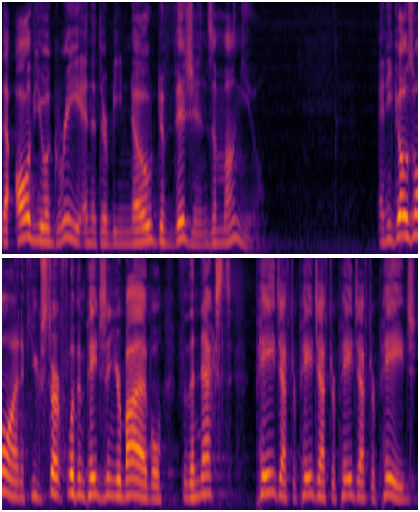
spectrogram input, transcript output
that all of you agree and that there be no divisions among you. And he goes on, if you start flipping pages in your Bible, for the next page after page after page after page,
